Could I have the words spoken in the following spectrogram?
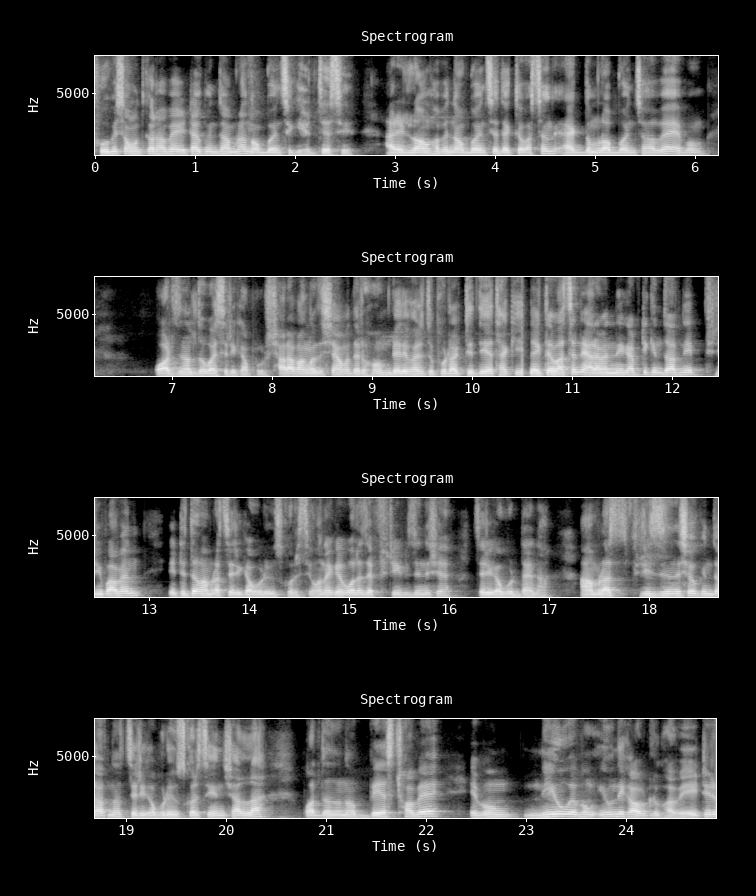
খুবই চমৎকার হবে। এটাও কিন্তু আমরা নব্বই ইঞ্চি ঘের দিয়েছি। আর এই লং হবে নব্বই ইঞ্চি দেখতে পাচ্ছেন। একদম নব্বই ইঞ্চি হবে এবং অরিজিনাল দুবাই সেরি কাপড়। সারা বাংলাদেশে আমাদের হোম ডেলিভারিতে প্রোডাক্টটি দিয়ে থাকি, দেখতে পাচ্ছেন অ্যারামেন মেকআপটি কিন্তু আপনি ফ্রি পাবেন। এটিতেও আমরা চেরি কাপড় ইউজ করেছি। অনেকে বলে যে ফ্রি জিনিসে চেরি কাপড় দেয় না। আমরা ফ্রি জিনিসেও কিন্তু আপনার চেরি কাপড় ইউজ করেছি। ইনশাল্লাহ পর্দার জন্য বেস্ট হবে। এবং নিউ এবং ইউনিক আউটলুক হবে এইটির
